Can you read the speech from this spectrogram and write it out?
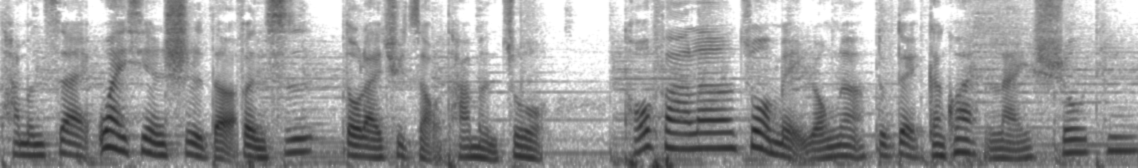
他们在外县市的粉丝都来去找他们做头发啦，做美容啦，对不对？赶快来收听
